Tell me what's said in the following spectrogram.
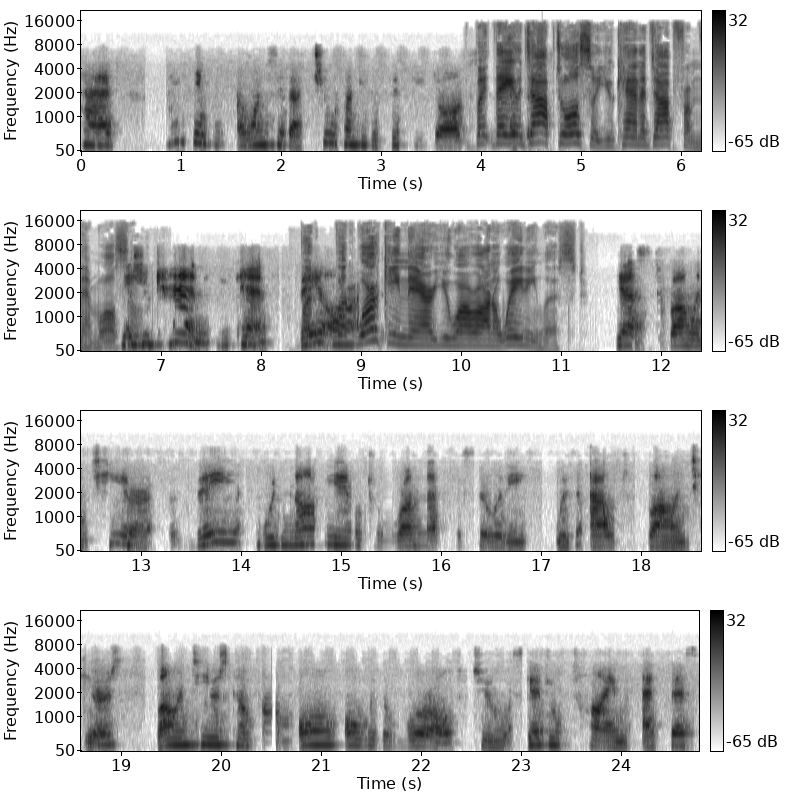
had, I think, I want to say about 250 dogs. But they adopt also. You can adopt from them also. Yes, you can. You can. but, They are but working there, you are on a waiting list. Yes, to volunteer, they would not be able to run that facility without volunteers. Volunteers come from all over the world to schedule time at Best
